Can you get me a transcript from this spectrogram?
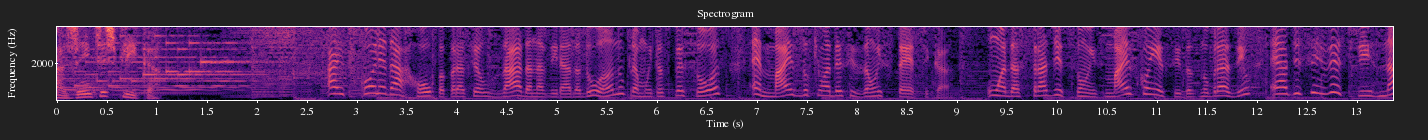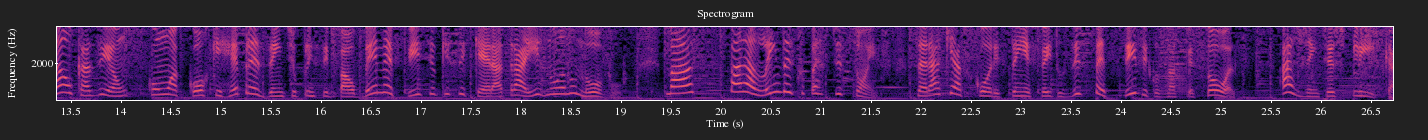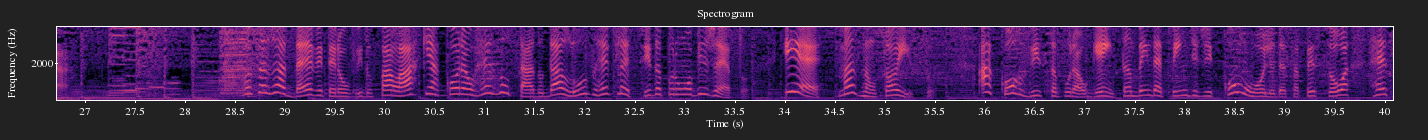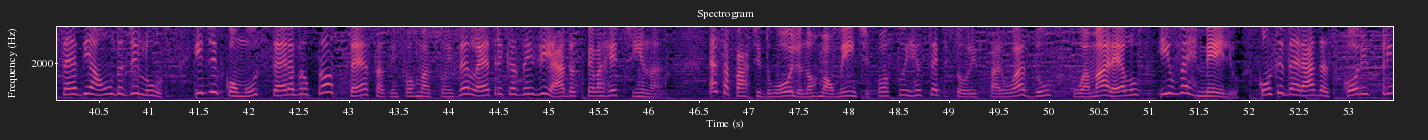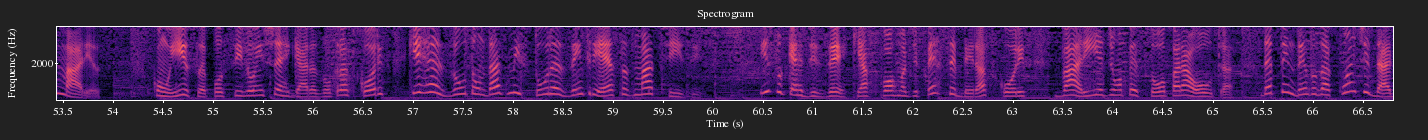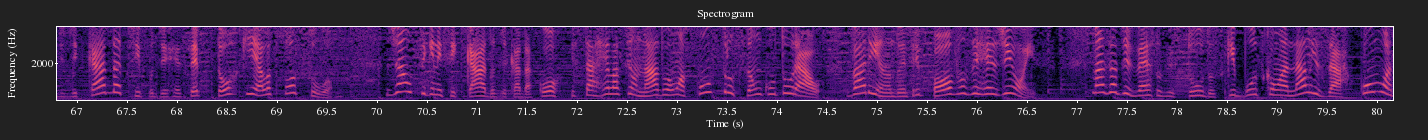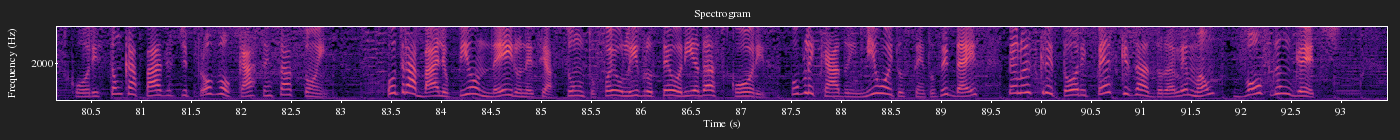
A gente explica. A escolha da roupa para ser usada na virada do ano para muitas pessoas é mais do que uma decisão estética. Uma das tradições mais conhecidas no Brasil é a de se vestir na ocasião com uma cor que represente o principal benefício que se quer atrair no ano novo. Mas, para além das superstições, será que as cores têm efeitos específicos nas pessoas? A gente explica. Você já deve ter ouvido falar que a cor é o resultado da luz refletida por um objeto. E é, mas não só isso. A cor vista por alguém também depende de como o olho dessa pessoa recebe a onda de luz e de como o cérebro processa as informações elétricas enviadas pela retina. Essa parte do olho normalmente possui receptores para o azul, o amarelo e o vermelho, consideradas cores primárias. Com isso, é possível enxergar as outras cores que resultam das misturas entre essas matizes. Isso quer dizer que a forma de perceber as cores varia de uma pessoa para outra, dependendo da quantidade de cada tipo de receptor que elas possuam. Já o significado de cada cor está relacionado a uma construção cultural, variando entre povos e regiões. Mas há diversos estudos que buscam analisar como as cores são capazes de provocar sensações. O trabalho pioneiro nesse assunto foi o livro Teoria das Cores, publicado em 1810 pelo escritor e pesquisador alemão Wolfgang Goethe.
